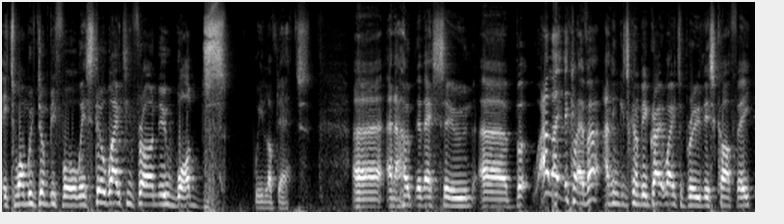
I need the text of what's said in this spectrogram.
it's one we've done before. We're still waiting for our new WODs, Wheel Love Deaths. Uh, and I hope that they're soon. Uh, but I like the clever. I think it's going to be a great way to brew this coffee.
